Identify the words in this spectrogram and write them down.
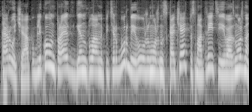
Короче, опубликован проект генплана Петербурга, его уже можно скачать, посмотреть и, возможно,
